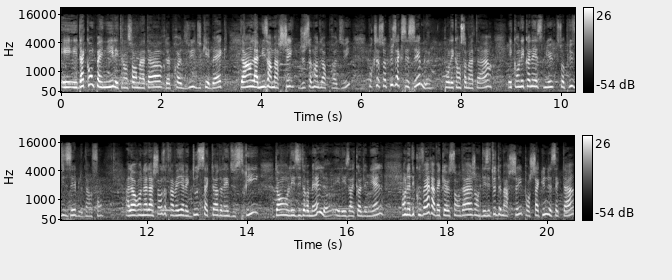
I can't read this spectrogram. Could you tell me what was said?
et d'accompagner les transformateurs de produits du Québec dans la mise en marché justement de leurs produits pour que ce soit plus accessible pour les consommateurs et qu'on les connaisse mieux, qu'ils soient plus visibles dans le fond. Alors, on a la chance de travailler avec 12 secteurs de l'industrie, dont les hydromels et les alcools de miel. On a découvert avec un sondage des études de marché pour chacune des secteurs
